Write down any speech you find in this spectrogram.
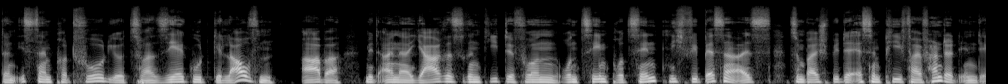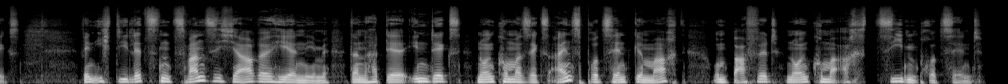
dann ist sein Portfolio zwar sehr gut gelaufen, aber mit einer Jahresrendite von rund 10 Prozent nicht viel besser als zum Beispiel der S&P 500 Index. Wenn ich die letzten 20 Jahre hernehme, dann hat der Index 9,61 Prozent gemacht und Buffett 9,87 Prozent.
